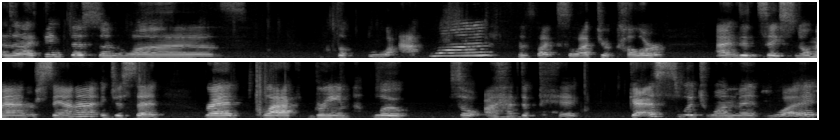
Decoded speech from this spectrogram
And then I think this one was the black one. It's like select your color. And it didn't say snowman or Santa. It just said red, black, green, blue. So I had to pick, guess which one meant what.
